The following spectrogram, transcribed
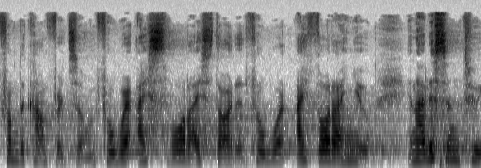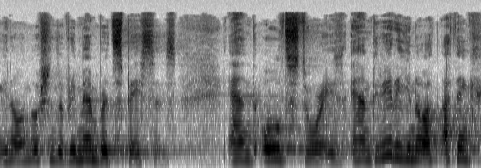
from the comfort zone, for where I thought I started, for what I thought I knew. And I listened to, you know, notions of remembered spaces and old stories. And really, you know, I think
